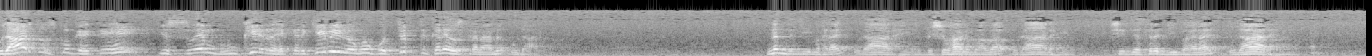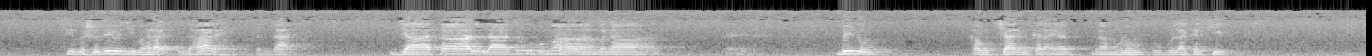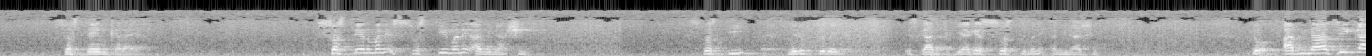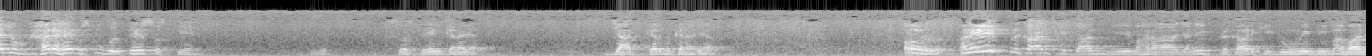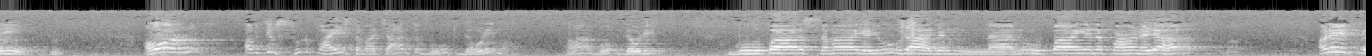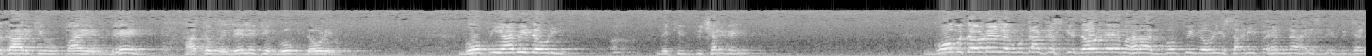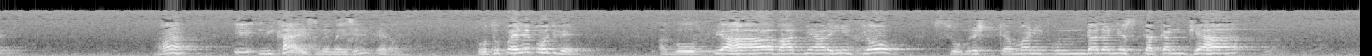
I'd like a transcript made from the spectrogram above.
उदार तो उसको कहते हैं कि स्वयं भूखे रह करके भी लोगों को तृप्त करे, उसका नाम है उदार। नंद जी महाराज उदार हैं, विश्वान बाबा उदार हैं, श्री दशरथ जी महाराज उदार हैं, श्री वसुदेव जी महाराज उदार हैं उदार हैं। जाता लादू महामना। वेदों का उच्चारण कराया, ब्राह्मणों को बुला करके स्वस्थेन कराया। स्वस्थेन मने स्वस्ति मने अविनाशी। स्वस्ति निरुक्त में इसका अर्थ किया गया स्वस्थ मने अविनाशी। तो अविनाशी का जो घर है, उसको बोलते हैं स्वस्थ स्वस्थेन कराया। जात कर्म कराया। और अनेक प्रकार के दान दिए महाराज, अनेक प्रकार की गौएँ दी बाबा ने। और अब जब सुन पाए समाचार तो गोप दौड़े महा हाँ गोप दौड़े। गोपा समायु राजन नानोपायन पाणय। अनेक प्रकार के उपाय, भेंट हाथों में ले लेके गोप दौड़े। गोपियाँ भी दौड़ी, लेकिन पिछड़ गई। गोप दौड़े, लंगूटा कस के दौड़ गए, महाराज। गोपी दौड़ी, साड़ी पहनना है, इसलिए बिछड़ गए हाँ ये लिखा है इसमें, मैं इसे नहीं कह रहा हूँ। वो तो पहले पहुँच गए। अगोप्य, बाद में आ रही है क्यों? सुमृष्ट मणि कुंडल निष्कंठ्य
